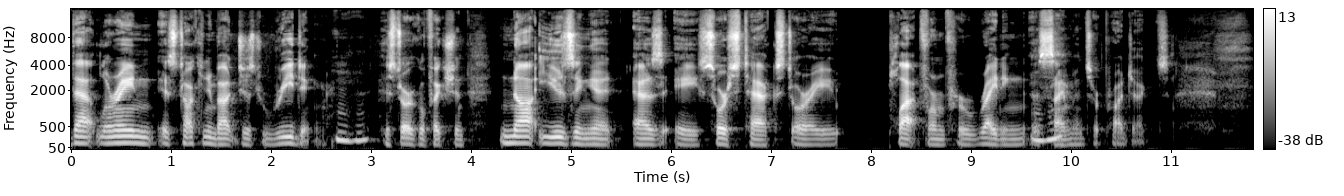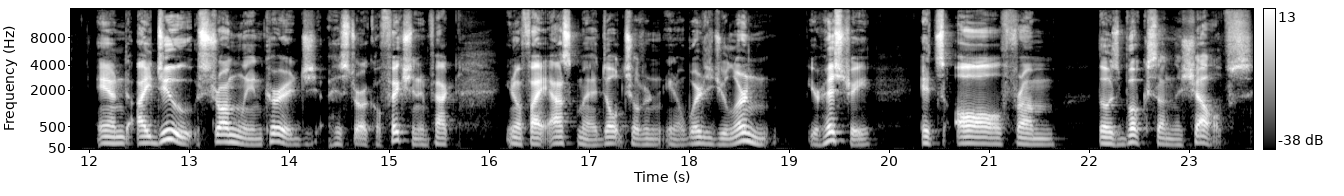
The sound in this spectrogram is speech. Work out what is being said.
that Lorraine is talking about just reading mm-hmm. historical fiction, not using it as a source text or a platform for writing mm-hmm. assignments or projects. And I do strongly encourage historical fiction. In fact, you know, if I ask my adult children, you know, where did you learn your history? It's all from those books on the shelves,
